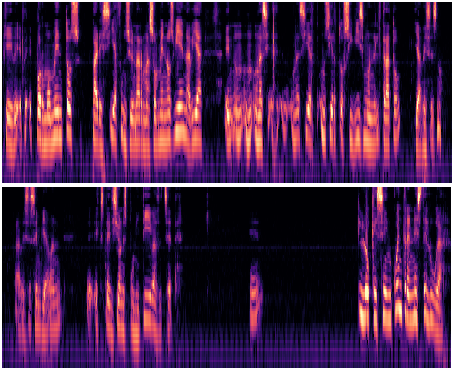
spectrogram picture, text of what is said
que eh, por momentos parecía funcionar más o menos bien, había un, cierto civismo en el trato y a veces no. A veces enviaban eh, expediciones punitivas, etc lo que se encuentra en este lugar,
